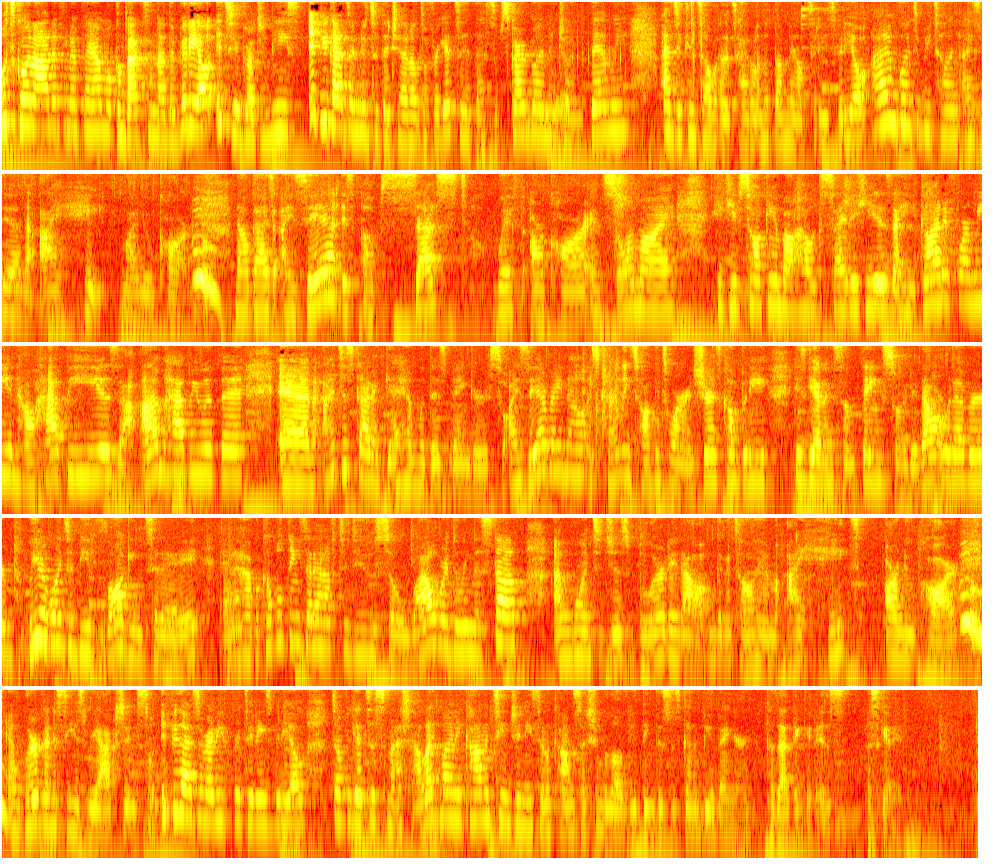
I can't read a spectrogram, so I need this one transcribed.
What's going on Infinite fam? Welcome back to another video. It's your girl Janiece. If you guys are new to the channel, don't forget to hit that subscribe button and join the family. As you can tell by the title and the thumbnail of today's video, I am going to be telling Isaiah that I hate my new car. now guys, Isaiah is obsessed with our car and so am I. He keeps talking about how excited he is that he got it for me and how happy he is that I'm happy with it and I just gotta get him with this banger. So Isaiah right now is currently talking to our insurance company. He's getting some things sorted out or whatever. We are going to be vlogging today and I have a couple things that I have to do so while we're doing this stuff I'm going to just blurt it out. I'm gonna tell him I hate our new car and we're gonna see his reaction so if you guys are ready for today's video don't forget to smash that like button and comment team Janiece in the comment section below if you think this is gonna be a banger because I think it is let's get it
